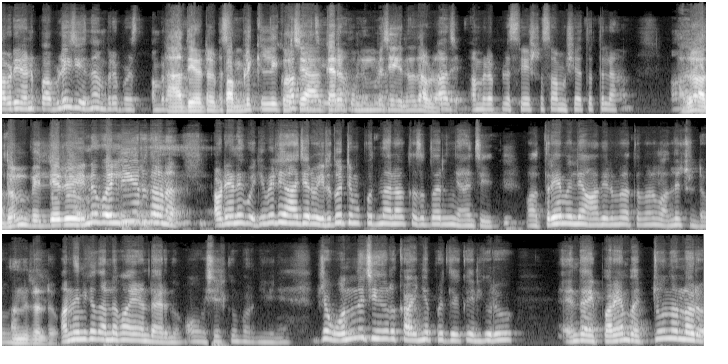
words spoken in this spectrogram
അവിടെയാണ് പബ്ലിക് ചെയ്യുന്നത് അമ്പലപ്പുഴ അമ്പല ആദ്യമായിട്ട് പബ്ലിക്കലി കുറച്ച് ആൾക്കാരെ മുമ്പ് ചെയ്യുന്നത് അവിടെ. അമ്പലപ്പുഴ ശ്രേഷ്ഠ സ്വാമി ക്ഷേത്രത്തിലാണ് അതും അതും വലിയൊരു എന്നെ വലിയൊരിതാണ്. അവിടെയാണ് വലിയ വലിയ ആചാരം ഇരുന്നൂറ്റി മുപ്പത്തിനാലാമത്തെ സപ്താഹം ഞാൻ ചെയ്തു. അത്രയും വലിയ ആചാരം അത്രയും വന്നിട്ടുണ്ടാവും? വന്നിട്ടുണ്ട്. അന്ന് എനിക്ക് നല്ല ഭയം ഉണ്ടായിരുന്നു. ഓ ശരിക്കും പറഞ്ഞു കഴിഞ്ഞാൽ. പക്ഷെ ഒന്ന് ചെയ്ത് കഴിഞ്ഞപ്പോഴത്തേക്ക് എനിക്കൊരു എന്താ പറയാൻ പറ്റൂന്നുള്ളൊരു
